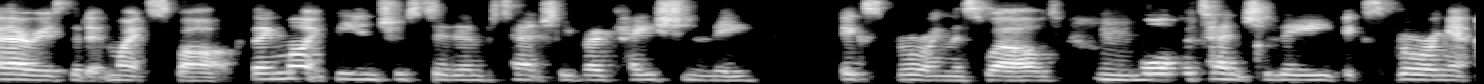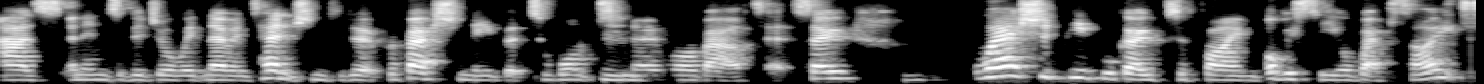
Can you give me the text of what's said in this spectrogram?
areas that it might spark. They might be interested in potentially vocationally exploring this world mm. or potentially exploring it as an individual with no intention to do it professionally but to want to mm. know more about it so where should people go to find obviously your website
